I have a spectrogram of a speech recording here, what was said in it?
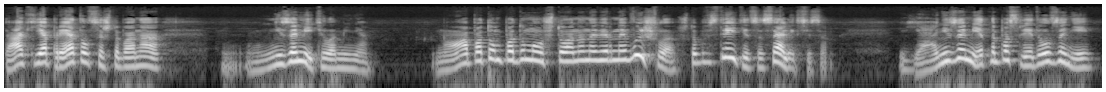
Так я прятался, чтобы она не заметила меня. Ну, а потом подумал, что она, наверное, вышла, чтобы встретиться с Алексисом. Я незаметно последовал за ней.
